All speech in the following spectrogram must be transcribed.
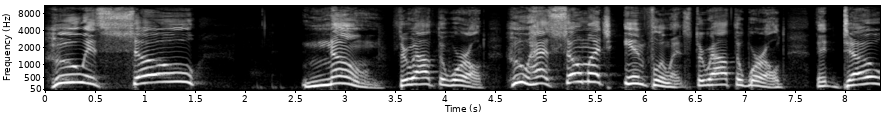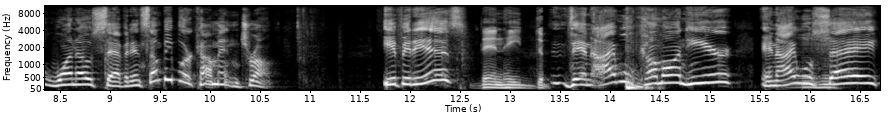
Who is so known throughout the world? Who has so much influence throughout the world that Doe 107, and some people are commenting Trump. If it is, Then he. De- then I will come on here and I will mm-hmm. say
